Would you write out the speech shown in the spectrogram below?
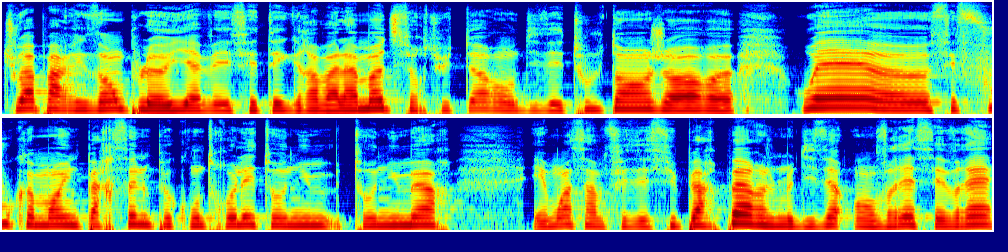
tu vois, par exemple, il y avait, c'était grave à la mode sur Twitter, on disait tout le temps, genre, euh, ouais, euh, c'est fou comment une personne peut contrôler ton, hum-, ton humeur. Et moi, ça me faisait super peur. Je me disais, en vrai, c'est vrai,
